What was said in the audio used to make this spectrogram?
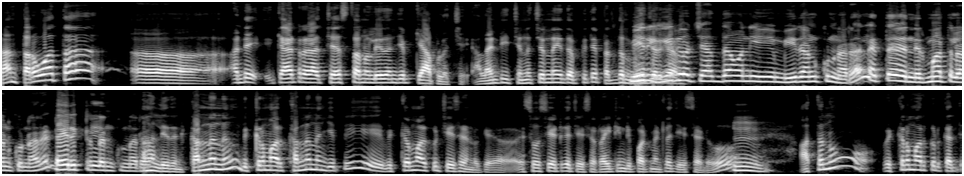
దాని తర్వాత అంటే క్యాటర్ చేస్తాను లేదని చెప్పి క్యాప్లు వచ్చాయి. అలాంటి చిన్న చిన్నవి తప్పితే పెద్ద మీరు హీరో చేద్దామని మీరు అనుకున్నారా? లేకపోతే నిర్మాతలు అనుకున్నారా? డైరెక్టర్లు అనుకున్నారా? లేదండి. కన్నన్ విక్రమార్ కన్నన్ అని చెప్పి విక్రమార్కుడు చేశాడు. అసోసియేట్గా చేశాడు. రైటింగ్ డిపార్ట్మెంట్లో చేశాడు. అతను విక్రమార్కుడు కథ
